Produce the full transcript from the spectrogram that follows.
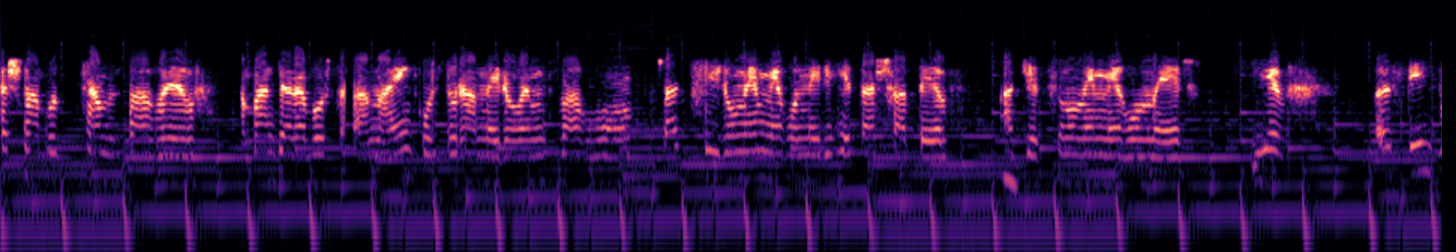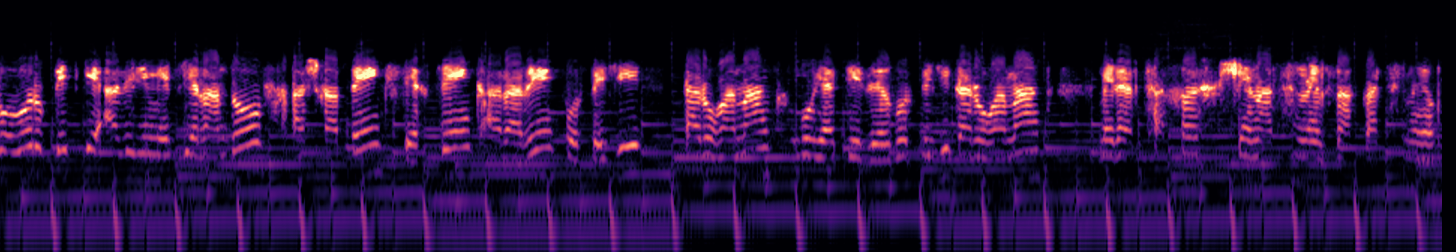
թշնաբուծությամբ զբաղվել բանջարաբոստանային կուլտուրաներով եմ զբաղվում շատ սիրում եմ մեղուների հետ աշխատել աճեցնում եմ մեղուներ եւ ըստ ինձ բոլորը պետք է ավելի մեծ երանդով աշխատենք, ստեղծենք, արարենք, որպեսզի կարողանանք գոյատևել, որպեսզի կարողանանք մեր Արցախը շենացնել, զարգացնել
